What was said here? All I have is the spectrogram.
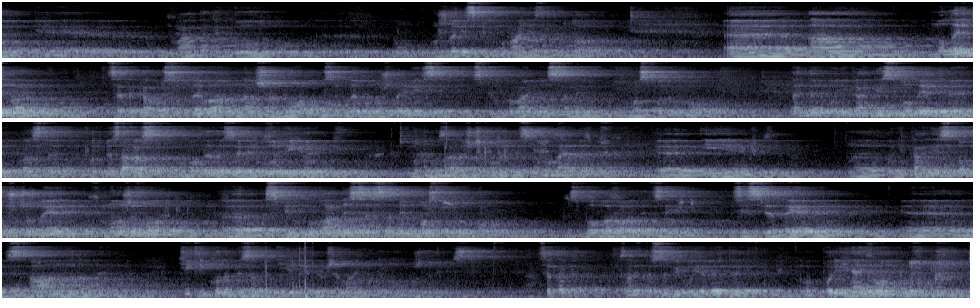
мати таку ну, можливість спілкування за кордоном. Е, А молитва це така особлива наша мова, особлива можливість спілкування з самим Господом Богом. Знаєте, унікальність молитви, власне, от ми зараз молилися літургію, будемо зараз молебень. Е, І е, унікальність того, що ми можемо е, спілкуватися з самим Господом Богом, з Богородицею, зі святими, з ангелами. Тільки коли ми захотіли, ми вже маємо таку можливість. Це так, знаєте, собі уявити, от порівняймо,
